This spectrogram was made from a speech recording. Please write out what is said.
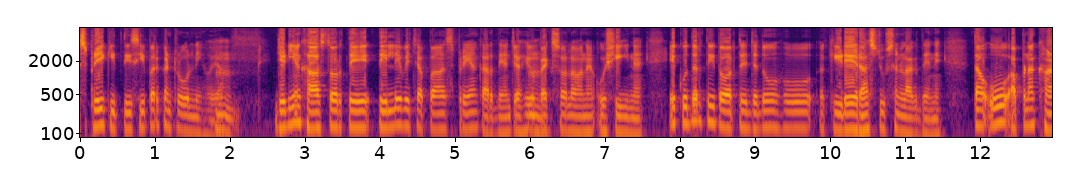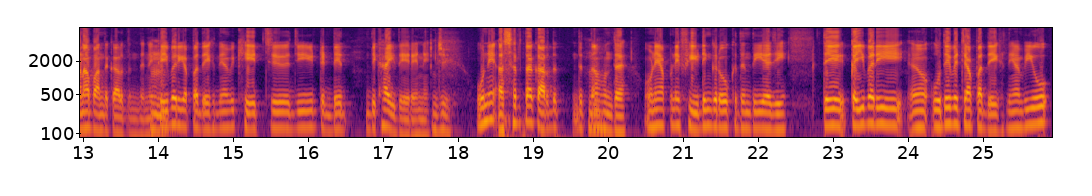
ਸਪਰੇਅ ਕੀਤੀ ਸੀ ਪਰ ਕੰਟਰੋਲ ਨਹੀਂ ਹੋਇਆ। ਜਿਹੜੀਆਂ ਖਾਸ ਤੌਰ ਤੇ ਤੇਲੇ ਵਿੱਚ ਆਪਾਂ ਸਪਰੇਆਂ ਕਰਦੇ ਹਾਂ ਚਾਹੇ ਉਹ ਪੈਕਸੋਲੋਨ ਹੈ ਓਸ਼ੀਨ ਹੈ ਇਹ ਕੁਦਰਤੀ ਤੌਰ ਤੇ ਜਦੋਂ ਉਹ ਕੀੜੇ ਰਸ ਚੂਸਣ ਲੱਗਦੇ ਨੇ ਤਾਂ ਉਹ ਆਪਣਾ ਖਾਣਾ ਬੰਦ ਕਰ ਦਿੰਦੇ ਨੇ। ਕਈ ਵਾਰੀ ਆਪਾਂ ਦੇਖਦੇ ਹਾਂ ਵੀ ਖੇਤ 'ਚ ਜੀ ਟਿੱਡੇ ਦਿਖਾਈ ਦੇ ਰਹੇ ਨੇ। ਜੀ। ਉਹਨੇ ਅਸਰ ਤਾਂ ਕਰ ਦਿੱਤ- ਹੁੰਦਾ ਉਹਨੇ ਆਪਣੀ ਫੀਡਿੰਗ ਰੋਕ ਦਿੰਦੀ ਹੈ ਜੀ। ਤੇ ਕਈ ਵਾਰੀ ਉਹਦੇ ਵਿੱਚ ਆਪਾਂ ਦੇਖਦੇ ਹਾਂ ਵੀ ਉਹ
